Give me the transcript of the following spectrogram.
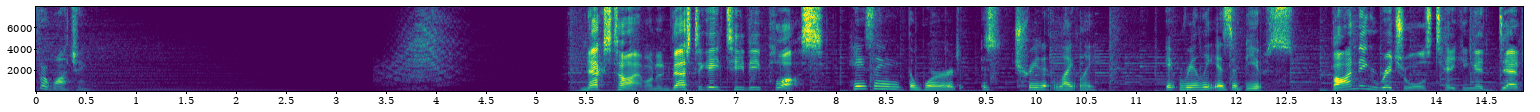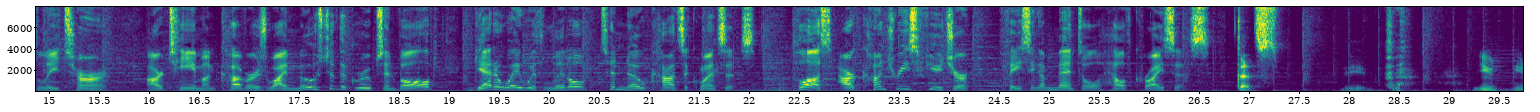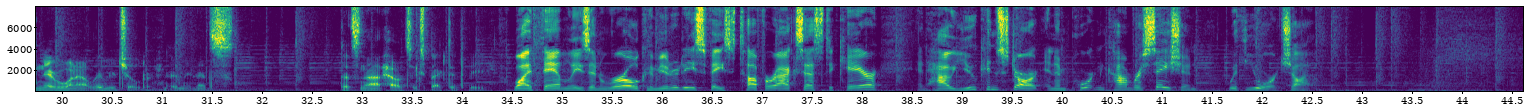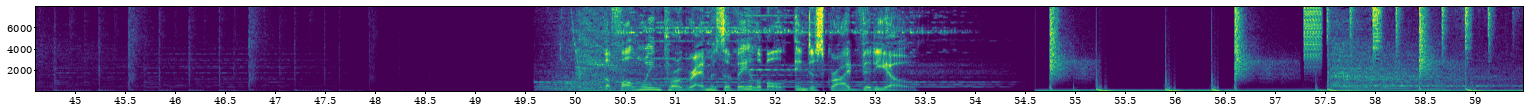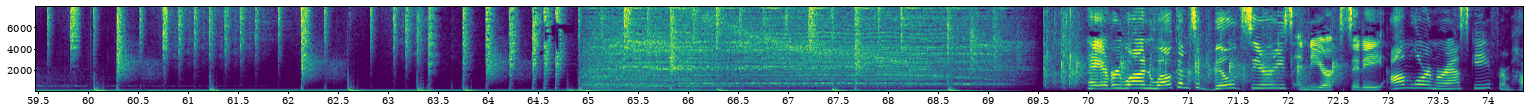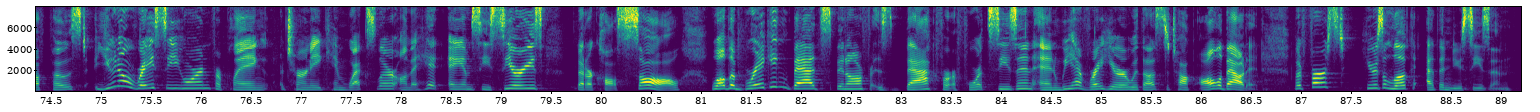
Thanks for watching. Next time on Investigate TV Plus. Hazing the word is treated lightly. It really is abuse. Bonding rituals taking a deadly turn. Our team uncovers why most of the groups involved get away with little to no consequences. Plus, our country's future facing a mental health crisis. That's you, you you never want to outlive your children. I mean that's that's not how it's expected to be. Why families in rural communities face tougher access to care and how you can start an important conversation with your child. The following program is available in described video. Hey everyone, welcome to Build Series in New York City. I'm Lauren Moraski from HuffPost. You know Rhea Seehorn for playing attorney Kim Wexler on the hit AMC series Better Call Saul. Well, the Breaking Bad spinoff is back for a fourth season, and we have right here with us to talk all about it. But first, here's a look at the new season.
